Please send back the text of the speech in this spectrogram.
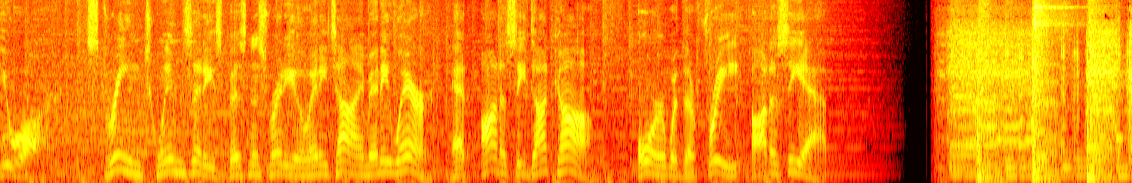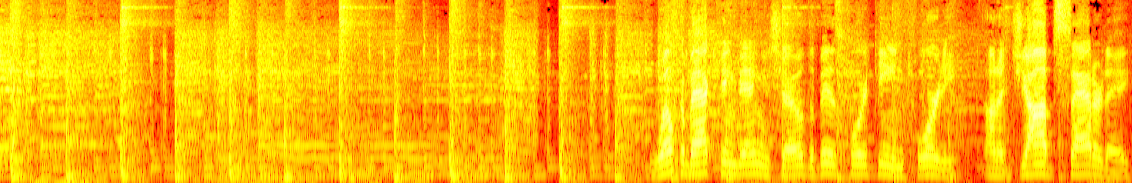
you are. Stream Twin Cities Business Radio anytime, anywhere at Audacy.com or with the free Audacy app. Welcome back, King Banaian Show, the Biz 1440 on a job Saturday.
